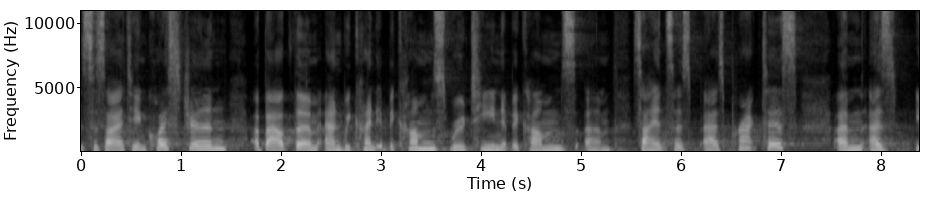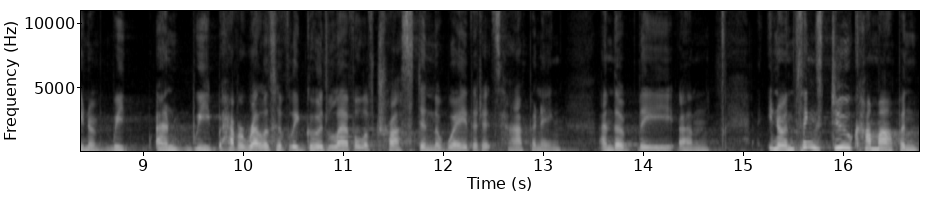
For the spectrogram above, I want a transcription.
society in question about them, and we kind of, it becomes routine, it becomes um, science as, as practice, um, as, you know, we, and we have a relatively good level of trust in the way that it's happening, and the, the um, you know, and things do come up and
